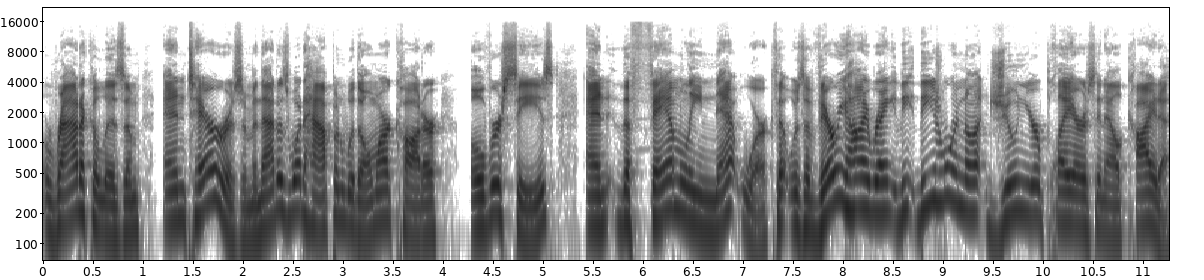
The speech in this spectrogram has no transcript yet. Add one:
radicalism and terrorism. And that is what happened with Omar Khadr overseas and the family network that was a very high rank th- these were not junior players in al-qaeda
